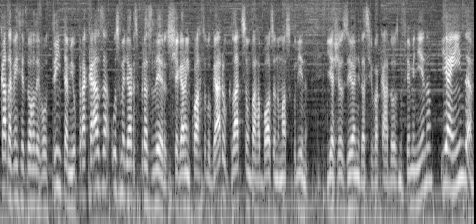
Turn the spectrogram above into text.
Cada vencedor levou 30 mil para casa. Os melhores brasileiros chegaram em quarto lugar: o Gladson Barbosa no masculino e a Josiane da Silva Cardoso no feminino. E ainda,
